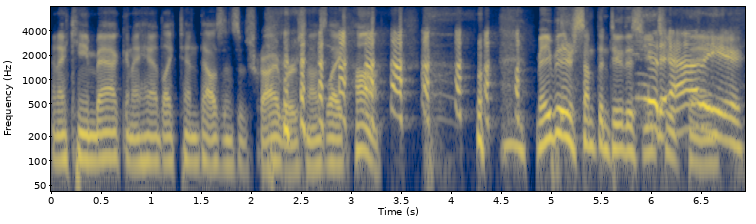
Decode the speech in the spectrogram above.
and i came back and i had like 10,000 subscribers and i was like huh maybe there's something to this Get YouTube out thing. of here.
